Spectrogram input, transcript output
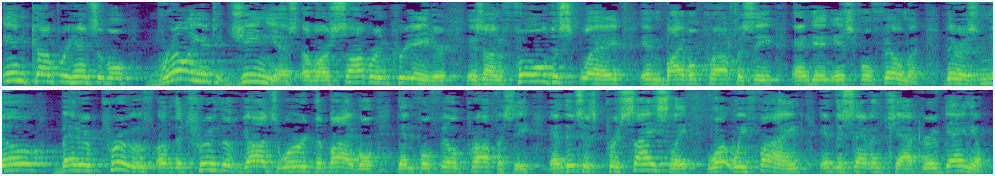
incomprehensible, brilliant genius of our sovereign creator is on full display in Bible prophecy and in its fulfillment. There is no better proof of the truth of God's word, the Bible, than fulfilled prophecy, and this is precisely what we find in the seventh chapter of Daniel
